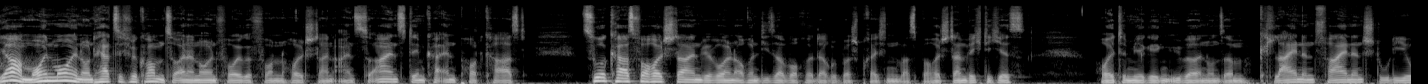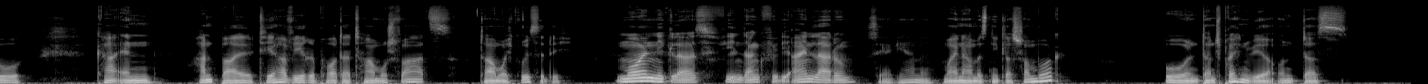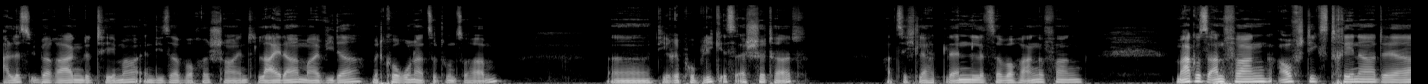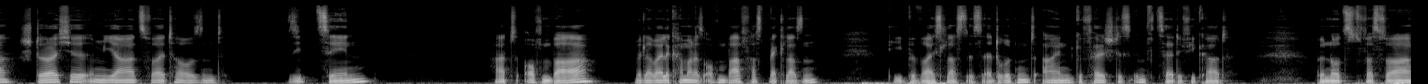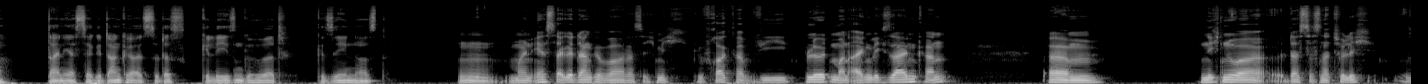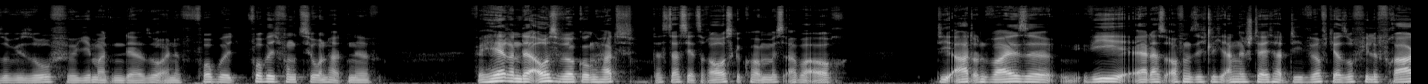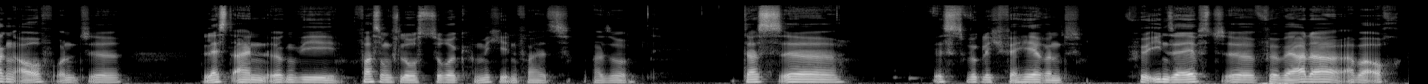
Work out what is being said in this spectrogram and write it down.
Ja, moin moin und herzlich willkommen zu einer neuen Folge von Holstein 1 zu 1, dem KN-Podcast zur KSV Holstein. Wir wollen auch in dieser Woche darüber sprechen, was bei Holstein wichtig ist. Heute mir gegenüber in unserem kleinen, feinen Studio KN Handball THW-Reporter Tamo Schwarz. Tamo, ich grüße dich. Moin Niklas, vielen Dank für die Einladung. Sehr gerne. Mein Name ist Niklas Schomburg und dann sprechen wir und das alles überragende Thema in dieser Woche scheint leider mal wieder mit Corona zu tun zu haben. Äh, die Republik ist erschüttert. Hat sich hat Ende letzter Woche angefangen. Markus Anfang, Aufstiegstrainer der Störche im Jahr 2017, hat offenbar, mittlerweile kann man das offenbar fast weglassen, die Beweislast ist erdrückend, ein gefälschtes Impfzertifikat benutzt. Was war dein erster Gedanke, als du das gelesen, gehört, gesehen hast? Hm, mein erster Gedanke war, dass ich mich gefragt habe, wie blöd man eigentlich sein kann. Ähm, nicht nur, dass das natürlich sowieso für jemanden, der so eine Vorbild, Vorbildfunktion hat, eine verheerende Auswirkung hat, dass das jetzt rausgekommen ist, aber auch die Art und Weise, wie er das offensichtlich angestellt hat, die wirft ja so viele Fragen auf und äh, lässt einen irgendwie fassungslos zurück, mich jedenfalls. Also das äh, ist wirklich verheerend für ihn selbst, äh, für Werder, aber auch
